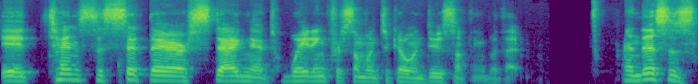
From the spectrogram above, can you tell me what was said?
it tends to sit there stagnant, waiting for someone to go and do something with it. And this is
